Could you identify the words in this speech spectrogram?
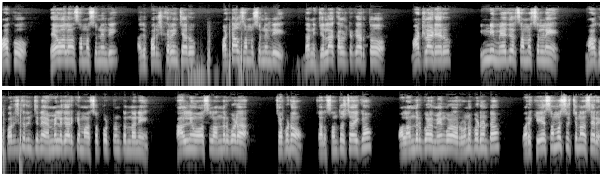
మాకు దేవాలయం సమస్య ఉన్నింది అది పరిష్కరించారు. పట్టాల సమస్య ఉన్నింది దాన్ని జిల్లా కలెక్టర్ గారితో మాట్లాడారు. ఇన్ని మేజర్ సమస్యల్ని మాకు పరిష్కరించిన ఎమ్మెల్యే గారికి మా సపోర్ట్ ఉంటుందని కాలనీ వాసులు అందరూ కూడా చెప్పడం చాలా సంతోషదాయకం. వాళ్ళందరూ కూడా మేము కూడా రుణపడి ఉంటాం. వారికి ఏ సమస్య వచ్చినా సరే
